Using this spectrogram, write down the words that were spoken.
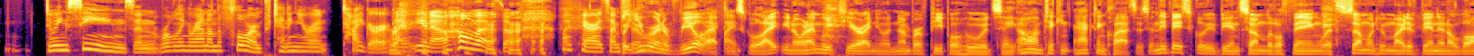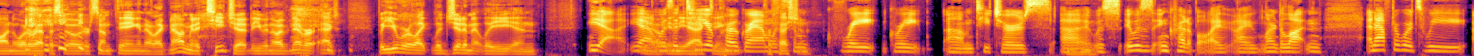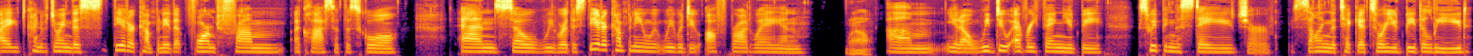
doing scenes and rolling around on the floor and pretending you're a tiger, I, you know, all that stuff. My parents, I'm but sure. But you were in a real horrified. acting school. I, you know, when I moved here, I knew a number of people who would say, "Oh, I'm taking acting classes," and they basically would be in some little thing with someone who might have been in a Law and Order episode or something, and they're like, "No, I'm going to teach it," even though I've never actually. But you were like legitimately in. Yeah, yeah. you know, it was a two-year program with some great, great um, teachers. Uh, Mm-hmm. It was it was incredible. I, I learned a lot, and and afterwards we I kind of joined this theater company that formed from a class at the school, and so we were this theater company. We, we would do off Broadway and. Wow. Um, you know, we'd do everything. You'd be sweeping the stage or selling the tickets, or you'd be the lead.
